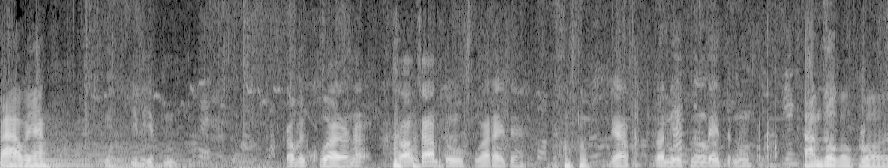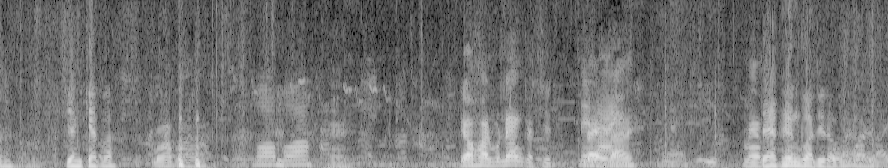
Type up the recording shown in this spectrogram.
ปลาไปยังอีลิตก็ไปครัวแล้วนะสองสามตัวครัวได้จ้ะเดี๋ยวตอนนี้เพิ่งได้ตัวหนึงถามตัวกับขวเสียงแก๊สปะบ่บ่บ่ บอบอเออเดี๋ยวฮอดมื้อแรงก็สิได้หลายแม่น แต่เครื่องขวดที่ดอกว่าหลาย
